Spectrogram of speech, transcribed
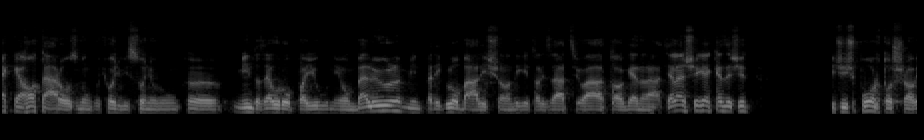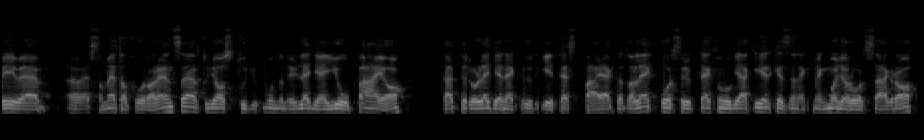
meg kell határoznunk, hogy hogy viszonyulunk mind az Európai Unión belül, mind pedig globálisan a digitalizáció által generált jelenségekhez, és itt kicsit sportosra véve ezt a metafora rendszert, ugye azt tudjuk mondani, hogy legyen jó pálya, tehát például legyenek 5G tesztpályák, tehát a legkorszerűbb technológiák érkezzenek meg Magyarországra,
